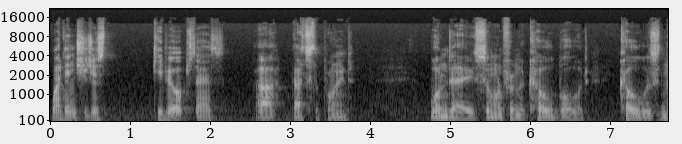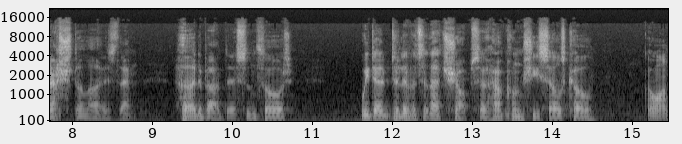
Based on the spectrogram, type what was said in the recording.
Why didn't she just keep it upstairs? Ah, that's the point. One day, someone from the coal board, coal was nationalized then, heard about this and thought, we don't deliver to that shop, so how come she sells coal? Go on.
